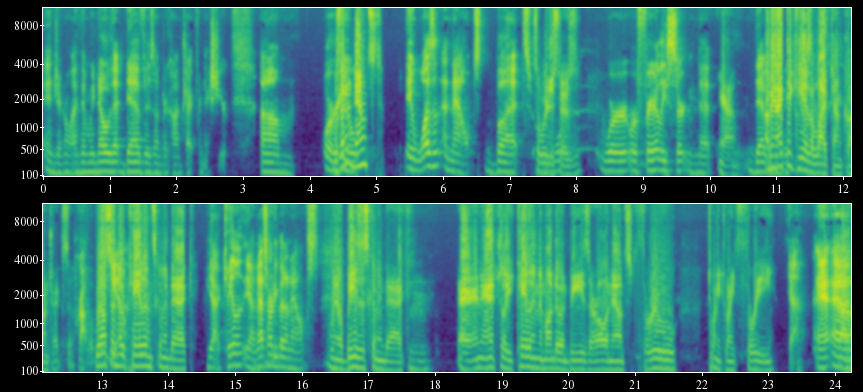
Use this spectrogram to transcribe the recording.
in general, and then we know that Dev is under contract for next year. Um, or Was that know, announced? it wasn't announced, but So we're just we're we're, we're fairly certain that yeah. Dev. I mean, I think he has a lifetime contract. So probably. we also yeah. know Kalen's coming back. Yeah, Kalen. Yeah, that's already been announced. We know Bees is coming back, Mhm. and actually, Kalen, Amando, and Bees are all announced through 2023. Yeah, and, and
